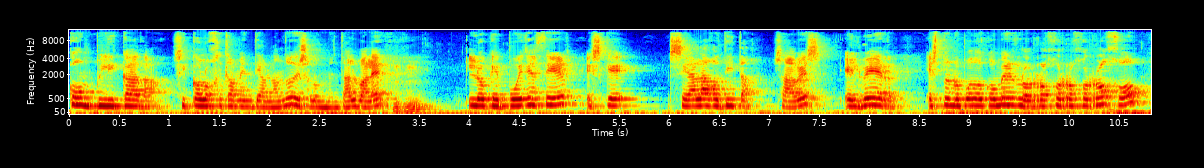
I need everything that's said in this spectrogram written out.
complicada psicológicamente hablando de salud mental, ¿vale? Lo que puede hacer es que sea la gotita, ¿sabes? El ver esto no puedo comerlo rojo, rojo, rojo,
